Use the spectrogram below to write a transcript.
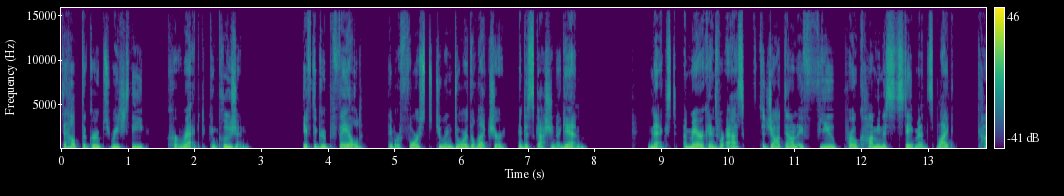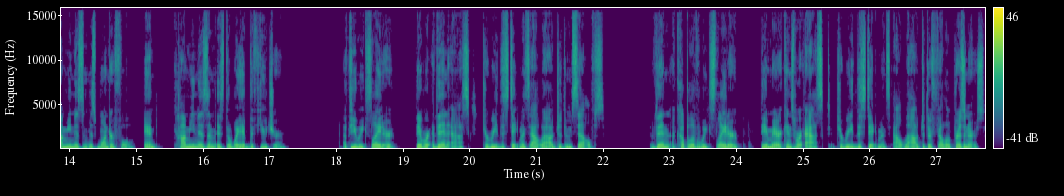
to help the groups reach the correct conclusion. If the group failed, they were forced to endure the lecture and discussion again. Next, Americans were asked to jot down a few pro communist statements like, Communism is wonderful and Communism is the way of the future. A few weeks later, they were then asked to read the statements out loud to themselves. Then, a couple of weeks later, the Americans were asked to read the statements out loud to their fellow prisoners.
